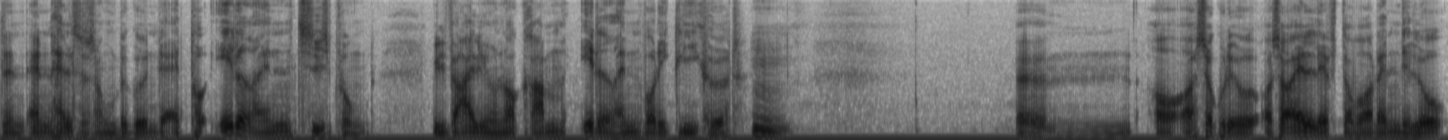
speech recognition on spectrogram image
den anden halv sæson begyndte, at på et eller andet tidspunkt ville Vejle jo nok ramme et eller andet, hvor det ikke lige kørte. Mm. Øhm, og, og, så kunne det jo, og så alt efter, hvordan det lå,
